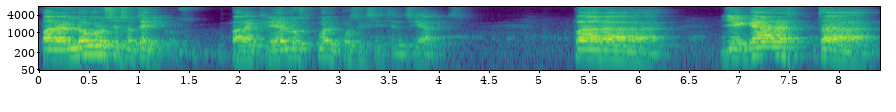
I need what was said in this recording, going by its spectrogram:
para logros esotéricos, para crear los cuerpos existenciales, para llegar hasta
